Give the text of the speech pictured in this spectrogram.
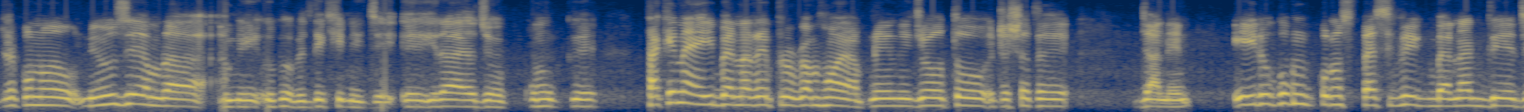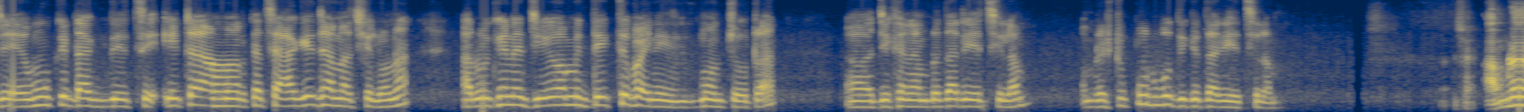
এটা কোনো নিউজে আমরা আমি ওইভাবে দেখিনি যে এরা আয়োজক অমুককে থাকে না এই ব্যানারে প্রোগ্রাম হয় আপনি নিজেও তো এটার সাথে জানেন। এইরকম কোন স্পেসিফিক ব্যানার দিয়ে যে অমুকে ডাক দিয়েছে এটা আমার কাছে আগে জানা ছিল না। আর ওইখানে যেয়েও আমি দেখতে পাইনি মঞ্চটা। যেখানে আমরা দাঁড়িয়েছিলাম। আমরা একটু পূর্ব দিকে দাঁড়িয়েছিলাম। আচ্ছা, আমরা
